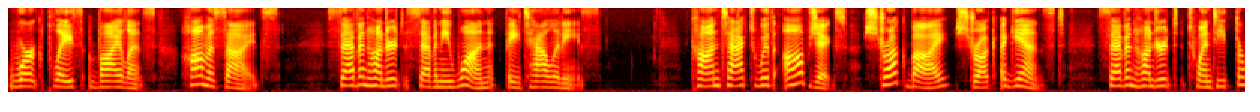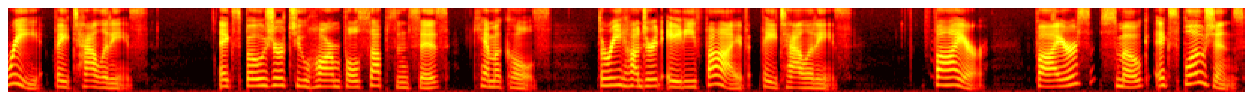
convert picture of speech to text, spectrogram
Workplace violence, homicides, 771 fatalities. Contact with objects, struck by, struck against, 723 fatalities. Exposure to harmful substances, chemicals, 385 fatalities. Fire, fires, smoke, explosions,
